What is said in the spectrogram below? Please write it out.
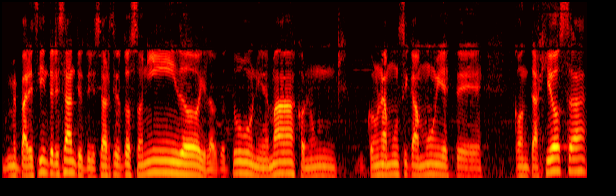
me parecía interesante utilizar cierto sonido y el autotune y demás, con un con una música muy este, contagiosa,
